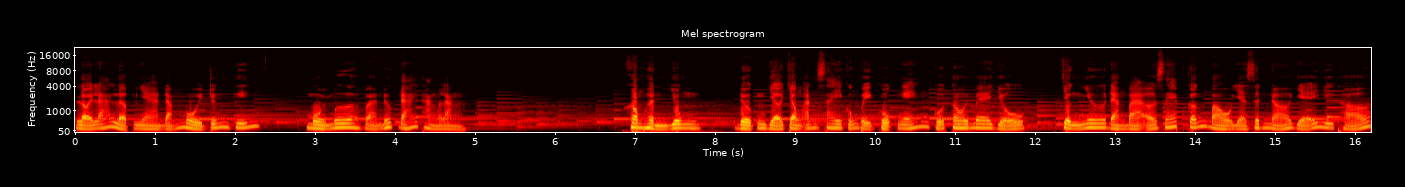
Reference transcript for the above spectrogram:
loại lá lợp nhà đẫm mùi trứng kiến, mùi mưa và nước đái thằng lằn không hình dung được vợ chồng anh say cũng bị cuộc ngán của tôi mê dụ chừng như đàn bà ở xếp cấn bầu và sinh nở dễ như thở.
